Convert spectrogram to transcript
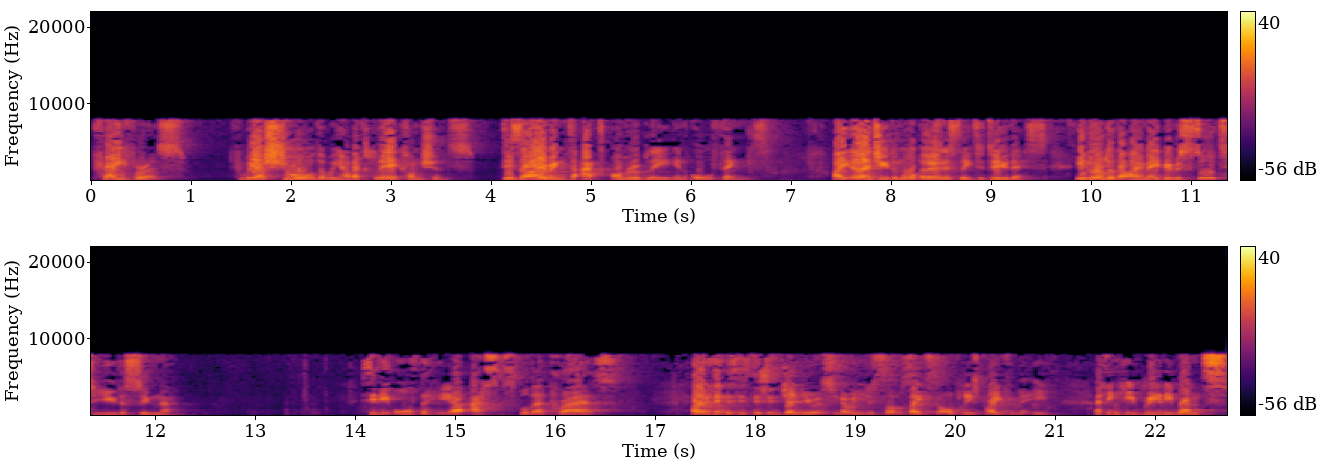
Pray for us, for we are sure that we have a clear conscience, desiring to act honourably in all things. I urge you the more earnestly to do this, in order that I may be restored to you the sooner. See, the author here asks for their prayers. I don't think this is disingenuous, you know, when you just sort of say, oh, please pray for me. I think he really wants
